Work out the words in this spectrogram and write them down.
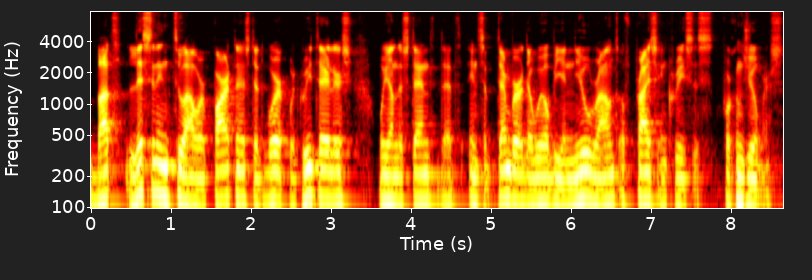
But listening to our partners that work with retailers, we understand that in September there will be a new round of price increases for consumers.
